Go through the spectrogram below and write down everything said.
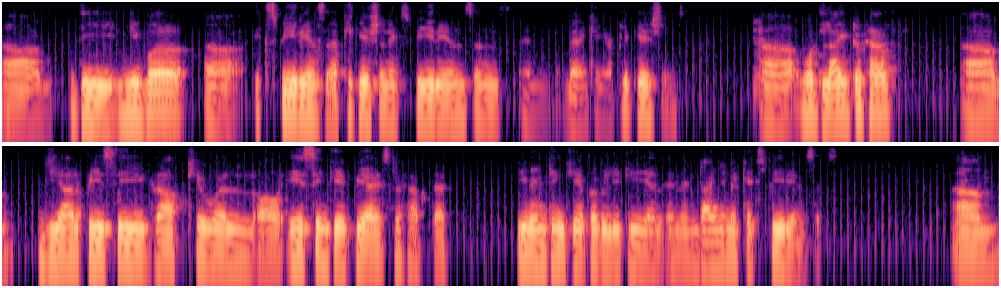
uh, the newer uh, experience, application experience and, and banking applications uh, would like to have um, gRPC, GraphQL, or async APIs to have that eventing capability and, and, and dynamic experiences. Um,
